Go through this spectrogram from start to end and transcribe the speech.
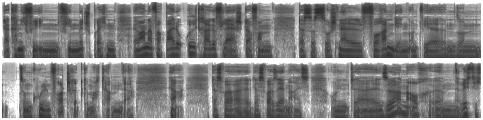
da kann ich für ihn, für ihn mitsprechen. Wir waren einfach beide ultra geflasht davon, dass es so schnell voranging und wir so ein so einen coolen Fortschritt gemacht haben da. Ja, das war, das war sehr nice. Und äh, Sören auch ähm, richtig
